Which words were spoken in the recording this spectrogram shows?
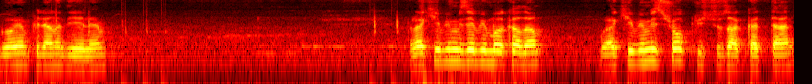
Bir oyun planı diyelim. Rakibimize bir bakalım. Rakibimiz çok güçsüz hakikaten.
